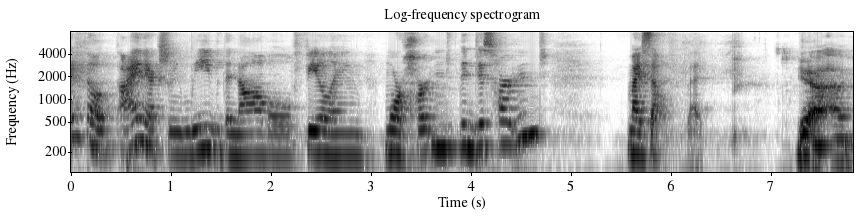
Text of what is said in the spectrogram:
I felt I actually leave the novel feeling more heartened than disheartened myself. But Yeah,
